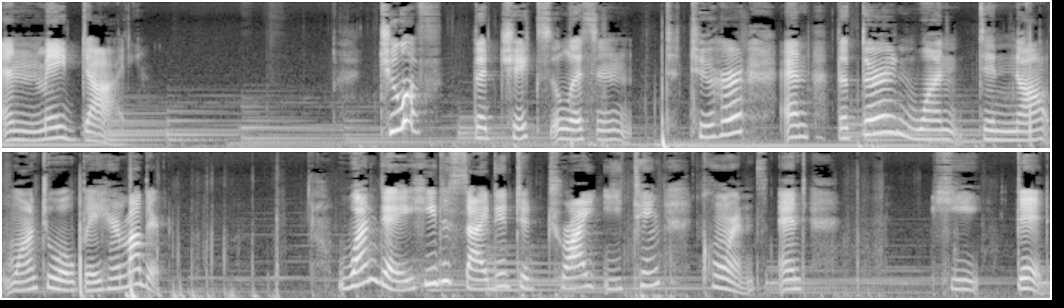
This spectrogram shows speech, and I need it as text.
and may die. Two of the chicks listened to her, and the third one did not want to obey her mother. One day he decided to try eating corns, and he did.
